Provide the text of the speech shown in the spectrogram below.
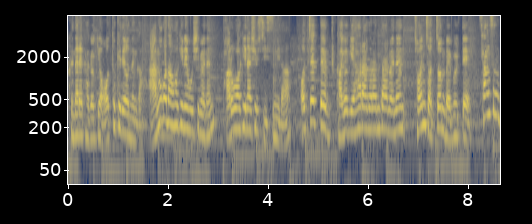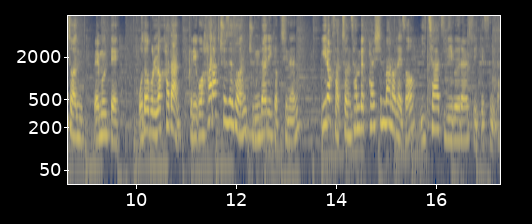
그날의 가격이 어떻게 되었는가 아무거나 확인해 보시면은 바로 확인하실 수 있습니다. 어쨌든 가격이 하락을 한다면은 전 저점 매물대 상승 전 매물대 오더블럭 하단 그리고 하락 추세선 중단이 겹치는 1억 4,380만 원에서 2차 진입을 할 수 있겠습니다.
